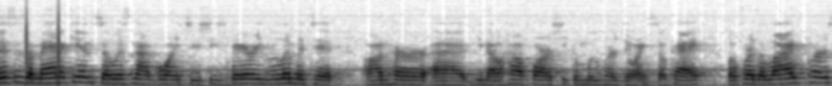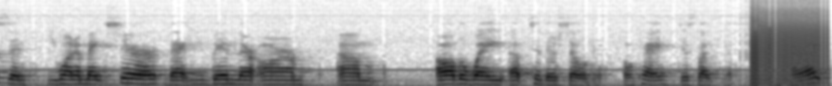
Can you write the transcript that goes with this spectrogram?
This is a mannequin, so it's not going to. She's very limited on her, uh, you know, how far she can move her joints, okay? But for the live person, you want to make sure that you bend their arm um, all the way up to their shoulder, okay? Just like this, all right?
